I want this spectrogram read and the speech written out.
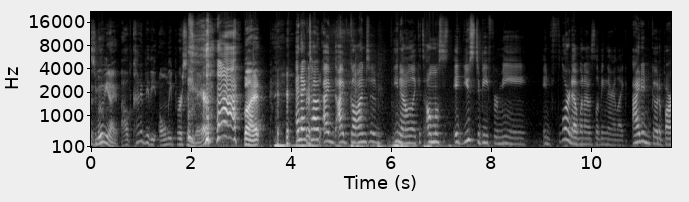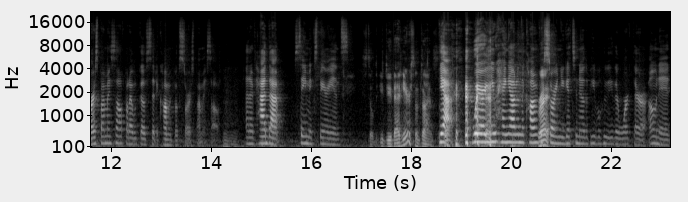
this movie night i'll kind of be the only person there but and I've, tout, I've I've gone to you know like it's almost it used to be for me in Florida when I was living there, like I didn't go to bars by myself, but I would go sit at comic book stores by myself. Mm-hmm. And I've had that same experience. Still, you do that here sometimes. Yeah, where you hang out in the comic book Right. store and you get to know the people who either work there or own it,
